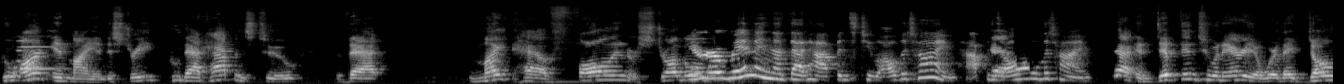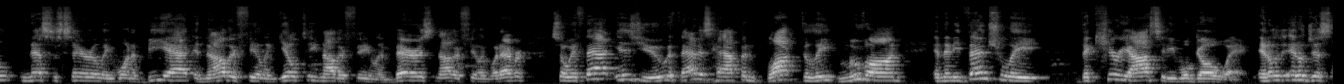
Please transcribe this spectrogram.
who aren't in my industry who that happens to that might have fallen or struggled There are women that that happens to all the time. Happens Yeah. all the time. yeah, and dipped into an area where they don't necessarily want to be at. And now they're feeling guilty. Now they're feeling embarrassed. Now they're feeling whatever. So if that is you, if that has happened, block, delete, move on. And then eventually the curiosity will go away. It'll it'll just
